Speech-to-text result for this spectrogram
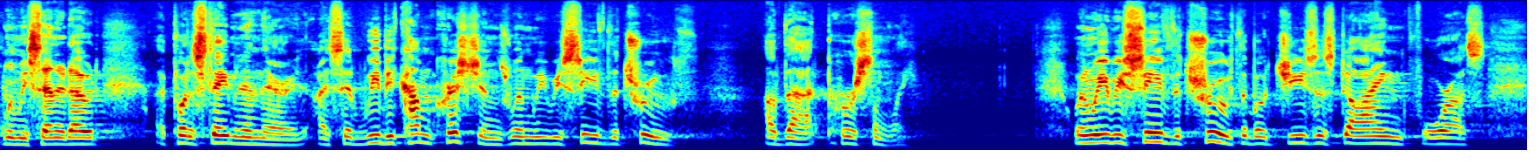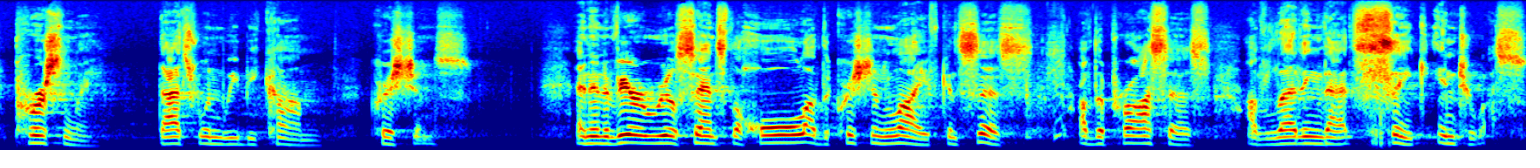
when we sent it out, I put a statement in there. I said, We become Christians when we receive the truth of that personally. When we receive the truth about Jesus dying for us personally, that's when we become Christians. And in a very real sense, the whole of the Christian life consists of the process of letting that sink into us.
